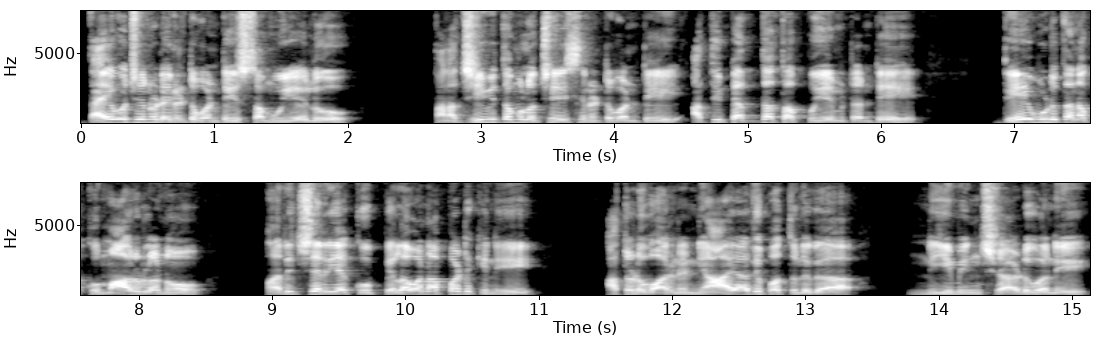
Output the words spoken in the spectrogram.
దైవజనుడైనటువంటి సమూయేలు తన జీవితంలో చేసినటువంటి అతిపెద్ద తప్పు ఏమిటంటే దేవుడు తన కుమారులను పరిచర్యకు పిలవనప్పటికీ అతడు వారిని న్యాయాధిపతులుగా నియమించాడు అని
